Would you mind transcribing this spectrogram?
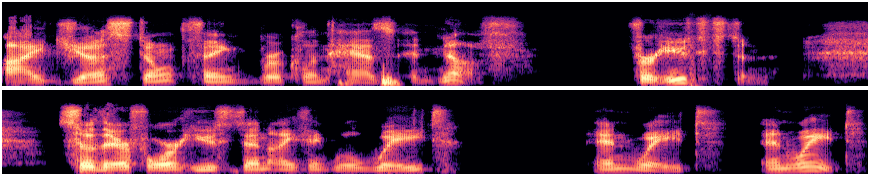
I just don't think Brooklyn has enough for Houston. So therefore, Houston, I think, will wait and wait and wait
